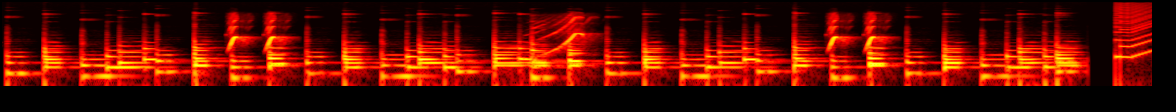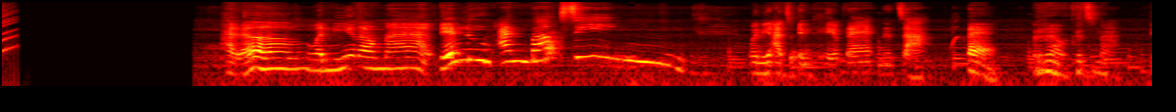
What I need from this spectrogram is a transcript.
ฮัลโหล วันนี้เรามาเบ d รูมอันบ็อกซิ่ง วันนี้อาจจะเป็นเทปแรกนะจ๊ะ แต่เราก็จะมาเบ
